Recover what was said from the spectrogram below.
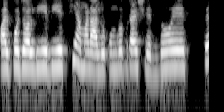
অল্প জল দিয়ে দিয়েছি, আমার আলু কুমড়ো প্রায় সেদ্ধ হয়ে এসছে।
